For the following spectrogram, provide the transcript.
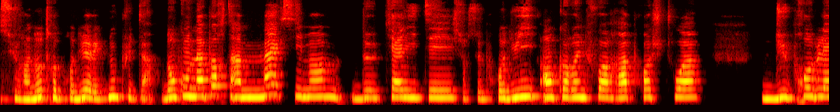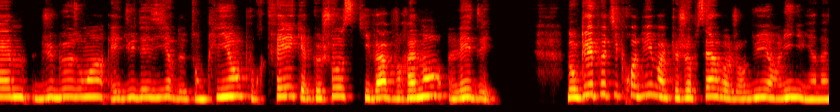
sur un autre produit avec nous plus tard. Donc, on apporte un maximum de qualité sur ce produit. Encore une fois, rapproche-toi du problème, du besoin et du désir de ton client pour créer quelque chose qui va vraiment l'aider. Donc les petits produits, moi que j'observe aujourd'hui en ligne, il y en a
